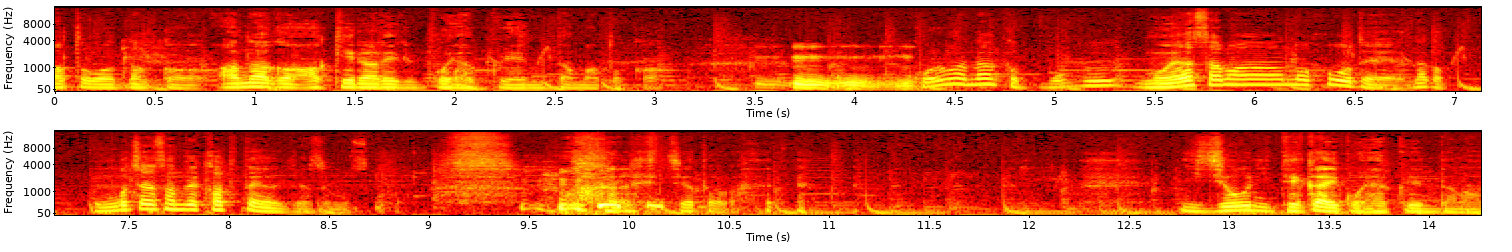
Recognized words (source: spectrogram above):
あとはなんか穴が開けられる500円玉とか。うんうんうん。これはなんか僕、もや様の方で、なんか、おもちゃ屋さんで買ってたような気がするんですけど。あれ違ったわ。異常にでかい500円玉っ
